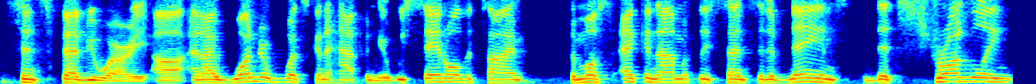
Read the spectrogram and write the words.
since February. Uh, and I wonder what's going to happen here. We say it all the time the most economically sensitive names that's struggling.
